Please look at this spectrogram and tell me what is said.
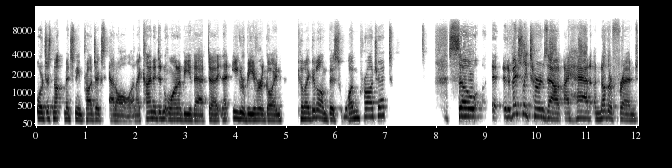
or just not mentioning projects at all. And I kind of didn't want to be that uh, that eager beaver going, "Can I get on this one project?" So it, eventually turns out I had another friend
